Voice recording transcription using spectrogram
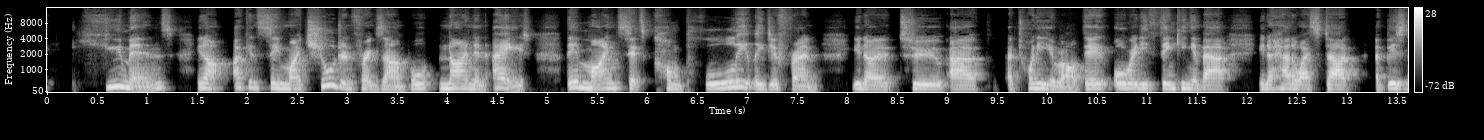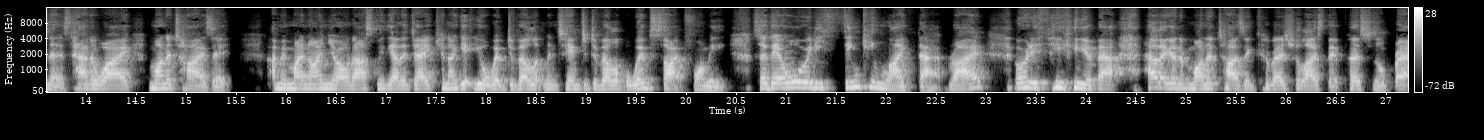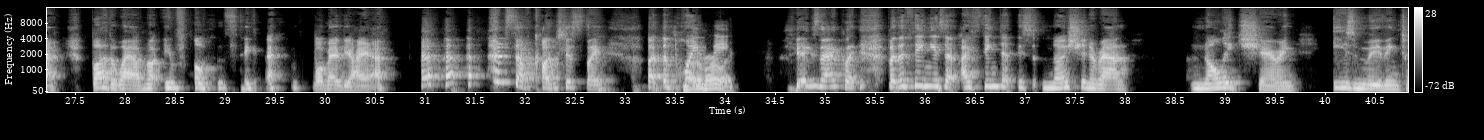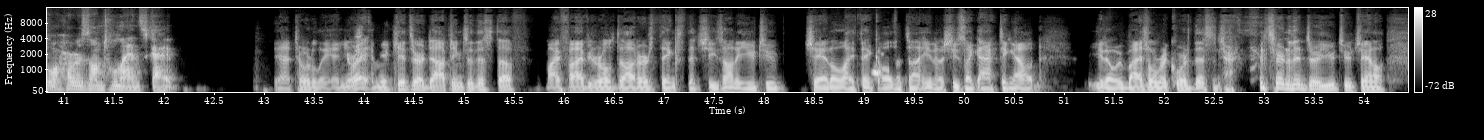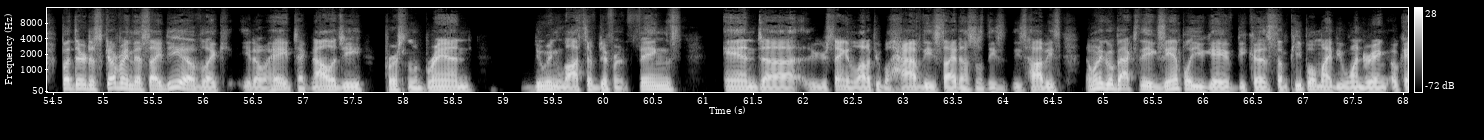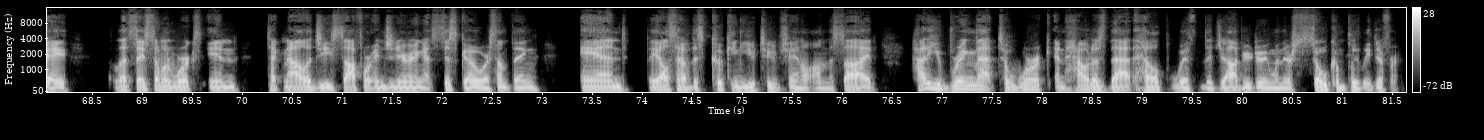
humans, you know, I can see my children, for example, nine and eight, their mindset's completely different, you know, to uh, a 20 year old. They're already thinking about, you know, how do I start a business? How do I monetize it? I mean, my nine year old asked me the other day, can I get your web development team to develop a website for me? So they're already thinking like that, right? Already thinking about how they're going to monetize and commercialize their personal brand. By the way, I'm not influencing them. Well, maybe I am subconsciously. But the point being, exactly. But the thing is that I think that this notion around knowledge sharing is moving to a horizontal landscape. Yeah, totally. And you're right. I mean, kids are adopting to this stuff my five year old daughter thinks that she's on a YouTube channel. I think all the time, you know, she's like acting out. You know, we might as well record this and turn, turn it into a YouTube channel. But they're discovering this idea of like, you know, hey, technology, personal brand, doing lots of different things. And uh, you're saying a lot of people have these side hustles, these these hobbies. I want to go back to the example you gave because some people might be wondering, okay, let's say someone works in technology, software engineering at Cisco or something, and they also have this cooking YouTube channel on the side. How do you bring that to work and how does that help with the job you're doing when they're so completely different?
